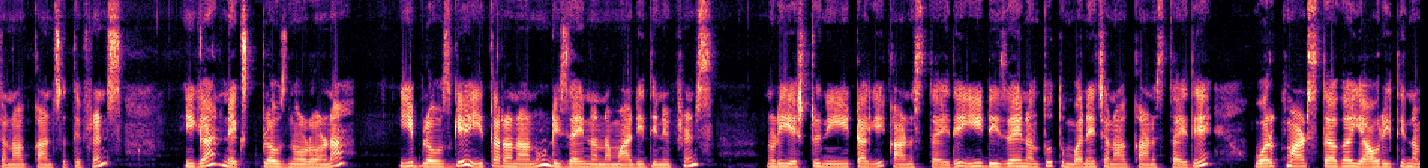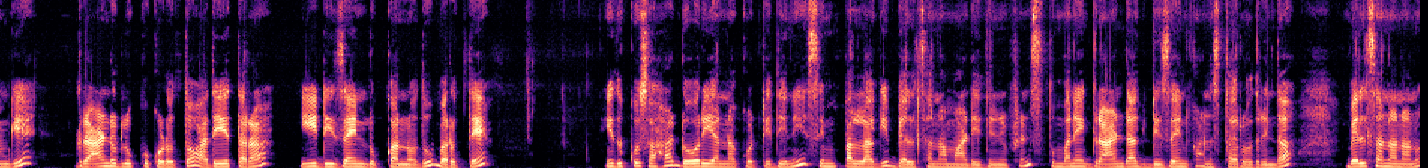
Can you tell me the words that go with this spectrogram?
ಚೆನ್ನಾಗಿ ಕಾಣಿಸುತ್ತೆ ಫ್ರೆಂಡ್ಸ್. ಈಗ ನೆಕ್ಸ್ಟ್ ಬ್ಲೌಸ್ ನೋಡೋಣ. ಈ ಬ್ಲೌಸ್ಗೆ ಈ ಥರ ನಾನು ಡಿಸೈನನ್ನು ಮಾಡಿದ್ದೀನಿ ಫ್ರೆಂಡ್ಸ್. ನೋಡಿ ಎಷ್ಟು ನೀಟಾಗಿ ಕಾಣಿಸ್ತಾ ಇದೆ. ಈ ಡಿಸೈನ್ ಅಂತೂ ತುಂಬಾ ಚೆನ್ನಾಗಿ ಕಾಣಿಸ್ತಾ ಇದೆ. ವರ್ಕ್ ಮಾಡಿಸಿದಾಗ ಯಾವ ರೀತಿ ನಮಗೆ ಗ್ರ್ಯಾಂಡ್ ಲುಕ್ ಕೊಡುತ್ತೋ ಅದೇ ಥರ ಈ ಡಿಸೈನ್ ಲುಕ್ ಅನ್ನೋದು ಬರುತ್ತೆ. ಇದಕ್ಕೂ ಸಹ ಡೋರಿಯನ್ನು ಕೊಟ್ಟಿದ್ದೀನಿ. ಸಿಂಪಲ್ಲಾಗಿ ಬೆಲ್ಸನ್ನು ಮಾಡಿದ್ದೀನಿ ಫ್ರೆಂಡ್ಸ್. ತುಂಬಾ ಗ್ರ್ಯಾಂಡಾಗಿ ಡಿಸೈನ್ ಕಾಣಿಸ್ತಾ ಇರೋದ್ರಿಂದ ಬೆಲ್ಸನ್ನು ನಾನು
